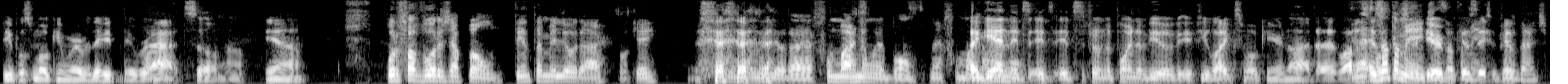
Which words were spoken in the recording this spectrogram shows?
people smoking wherever they they were at. So yeah. Por favor, Japão, tenta melhorar, ok? Fumar não é bom, né? Fumar Again, é it's it's it's from the point of view of if you like smoking or not. A lot of é, exatamente, exatamente, they, verdade.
